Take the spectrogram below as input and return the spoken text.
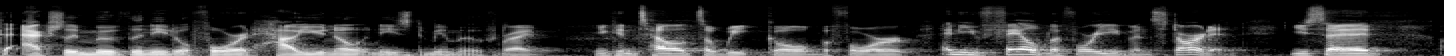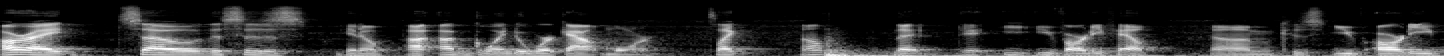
to actually move the needle forward how you know it needs to be moved. Right. You can tell it's a weak goal before, and you failed before you even started. You said, "All right, so this is, you know, I, I'm going to work out more." It's like, oh, that y- you've already failed um, because you've already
